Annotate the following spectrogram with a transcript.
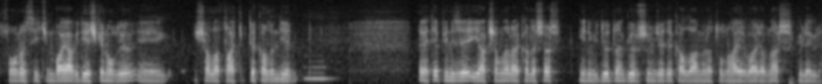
sonrası için bayağı bir değişken oluyor. E, inşallah takipte kalın diyelim. Evet hepinize iyi akşamlar arkadaşlar. Yeni videodan görüşünce dek Allah'a emanet olun. Hayırlı bayramlar. Güle güle.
